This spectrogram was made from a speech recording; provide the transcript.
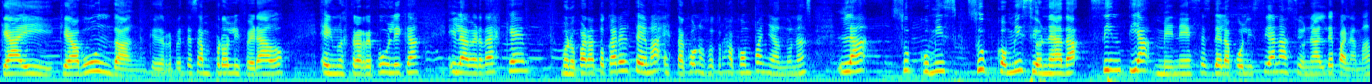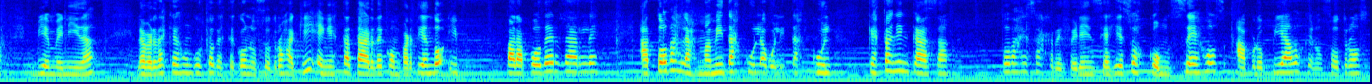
que hay, que abundan, que de repente se han proliferado en nuestra república, y la verdad es que bueno, para tocar el tema está con nosotros acompañándonos la subcomisionada Cintia Meneses de la Policía Nacional de Panamá. Bienvenida. La verdad es que es un gusto que esté con nosotros aquí en esta tarde compartiendo y para poder darle a todas las mamitas cool, abuelitas cool que están en casa, todas esas referencias y esos consejos apropiados que nosotros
